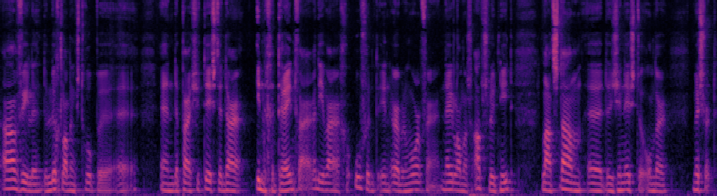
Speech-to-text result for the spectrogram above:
aanvielen, de luchtlandingstroepen en de parachutisten daarin getraind waren, die waren geoefend in urban warfare. Nederlanders absoluut niet. Laat staan de genisten onder Mussert.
